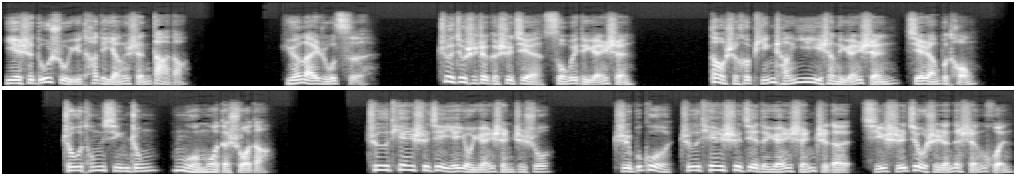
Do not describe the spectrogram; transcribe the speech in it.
也是独属于他的阳神大道。原来如此，这就是这个世界所谓的元神，倒是和平常意义上的元神截然不同。周通心中默默的说道：“遮天世界也有元神之说，只不过遮天世界的元神指的其实就是人的神魂。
